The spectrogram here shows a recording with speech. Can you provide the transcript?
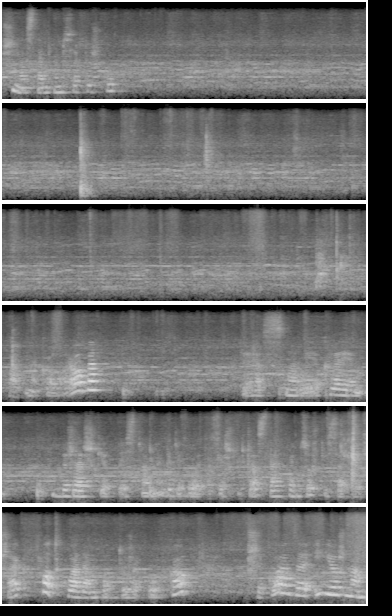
przy następnym serduszku. Tak, ładne kolorowe. Teraz smaruję klejem brzeżki od tej strony, gdzie były takie szpiczaste końcówki serduszek. Podkładam pod duże kółko, przykładzę i już mam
